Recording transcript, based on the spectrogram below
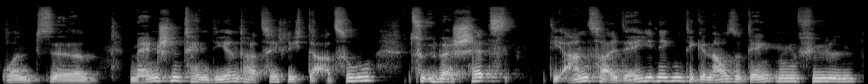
Und äh, Menschen tendieren tatsächlich dazu, zu überschätzen die Anzahl derjenigen, die genauso denken, fühlen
